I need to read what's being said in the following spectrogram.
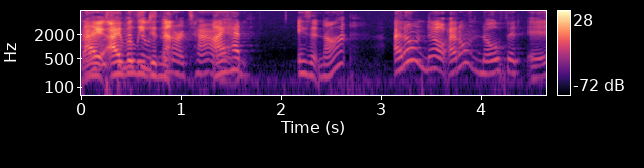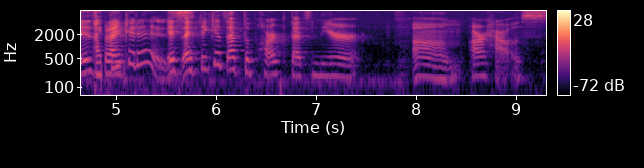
I, I- I believed in that. our town. I had. Is it not? I don't know. I don't know if it is, I but think I, it is. it's I think it's at the park that's near um our house.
